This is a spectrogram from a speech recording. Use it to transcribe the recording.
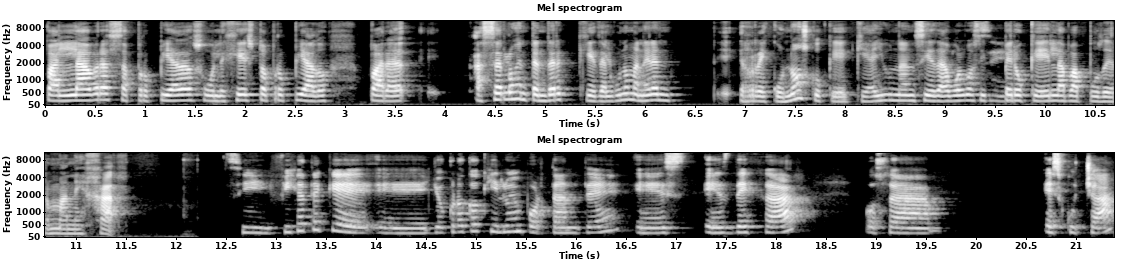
palabras apropiadas o el gesto apropiado para hacerlos entender que de alguna manera eh, reconozco que, hay una ansiedad o algo así, pero que él la va a poder manejar. Sí, fíjate que eh, yo creo que aquí lo importante es, es dejar, o sea, escuchar,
